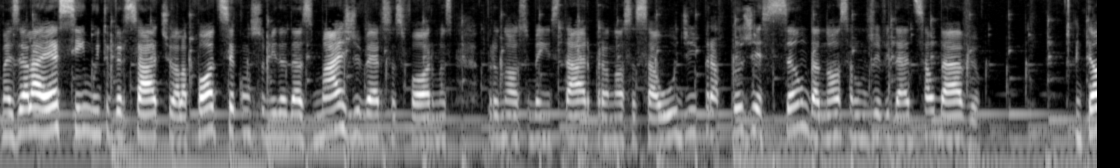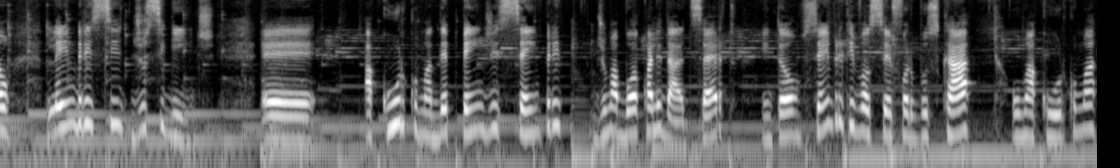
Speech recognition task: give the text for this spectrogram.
Mas ela é sim muito versátil, ela pode ser consumida das mais diversas formas para o nosso bem-estar, para a nossa saúde e para a projeção da nossa longevidade saudável. Então, lembre-se do seguinte: é, a cúrcuma depende sempre de uma boa qualidade, certo? Então, sempre que você for buscar uma cúrcuma,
